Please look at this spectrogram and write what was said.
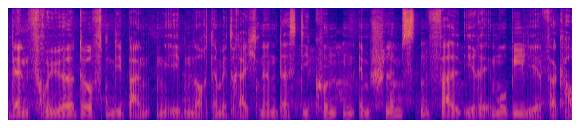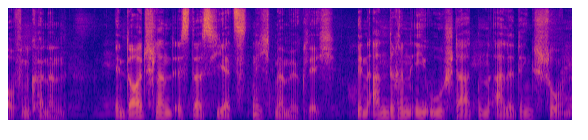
Denn früher durften die Banken eben noch damit rechnen, dass die Kunden im schlimmsten Fall ihre Immobilie verkaufen können. In Deutschland ist das jetzt nicht mehr möglich, in anderen EU-Staaten allerdings schon.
